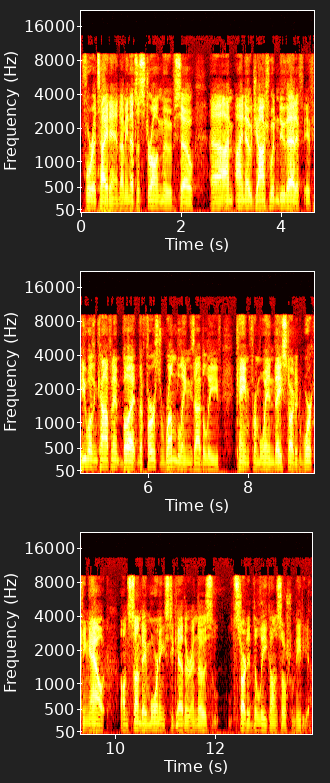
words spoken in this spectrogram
for a tight end. I mean, that's a strong move. So uh, I know Josh wouldn't do that if, if he wasn't confident, but the first rumblings, I believe, came from when they started working out on Sunday mornings together, and those started to leak on social media.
